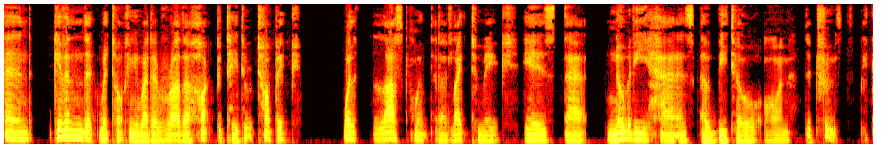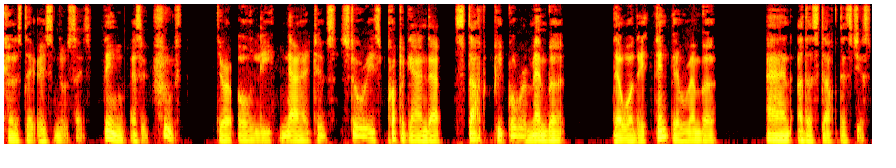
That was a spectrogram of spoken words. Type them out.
And given that we're talking about a rather hot potato topic, well, last point that I'd like to make is that nobody has a veto on the truth because there is no such thing as a truth. There are only narratives, stories, propaganda, stuff people remember, that what they think they remember, and other stuff that's just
